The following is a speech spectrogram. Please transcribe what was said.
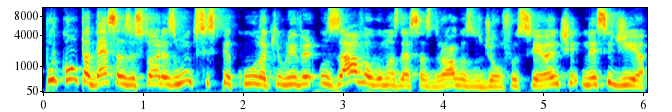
por conta dessas histórias, muito se especula que River usava algumas dessas drogas do John Fruciante nesse dia,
